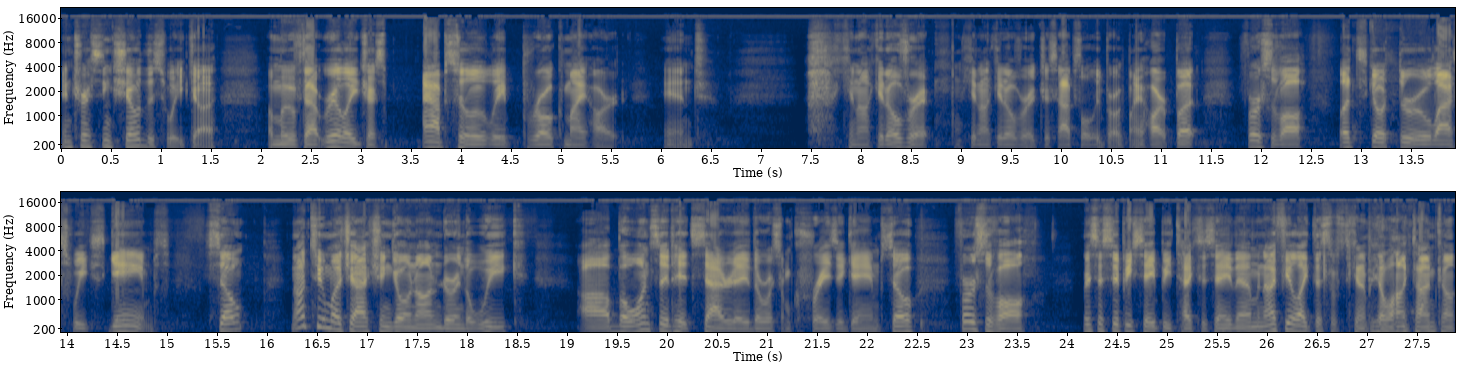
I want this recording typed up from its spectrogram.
interesting show this week. Uh, a move that really just absolutely broke my heart, and I cannot get over it. I cannot get over it. Just absolutely broke my heart. But first of all, let's go through last week's games. So, not too much action going on during the week, uh, but once it hit Saturday, there was some crazy games. So, first of all, Mississippi State beat Texas A&M, and I feel like this was going to be a long time coming.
